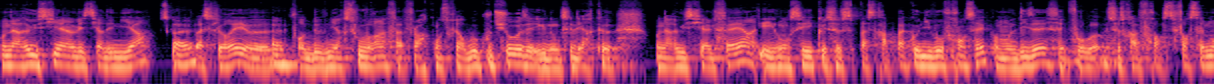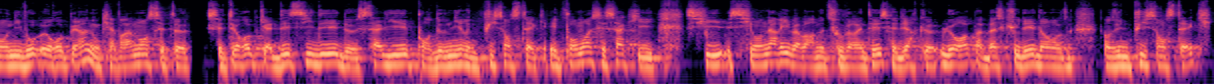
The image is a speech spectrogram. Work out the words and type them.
on a réussi à investir des milliards, parce qu'on ouais. pas se leurrer, euh, pour devenir souverain, il va falloir construire beaucoup de choses, et donc c'est-à-dire que on a réussi à le faire, et on sait que ce se passera pas qu'au niveau français, comme on le disait, faut, ce sera forcément au niveau européen, donc il y a vraiment cette cette Europe qui a décidé de s'allier pour devenir une puissance tech. Et pour moi, c'est ça qui, si, si on arrive à avoir notre souveraineté, c'est-à-dire que l'Europe a basculé dans, dans une puissance tech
